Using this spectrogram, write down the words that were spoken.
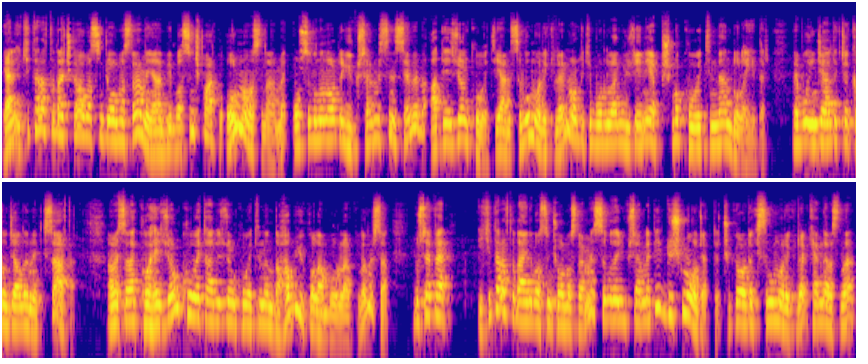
Yani iki tarafta da açık hava basıncı olmasına rağmen yani bir basınç farkı olmamasına rağmen o sıvının orada yükselmesinin sebebi adezyon kuvveti. Yani sıvı moleküllerin oradaki boruların yüzeyine yapışma kuvvetinden dolayıdır. Ve bu inceldikçe kılcallığın etkisi artar. Ama mesela kohezyon kuvveti adezyon kuvvetinden daha büyük olan borular kullanırsan bu sefer iki tarafta da aynı basınç olmasına rağmen sıvıda yükselme değil düşme olacaktır. Çünkü oradaki sıvı moleküller kendi arasında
